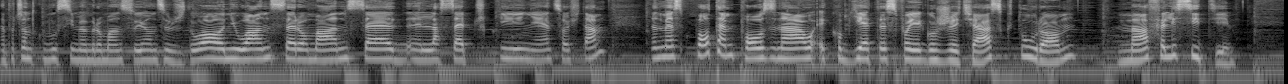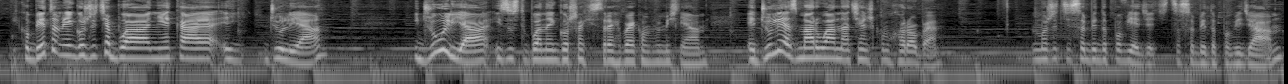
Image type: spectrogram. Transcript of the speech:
na początku był simem romansującym, że to o, niuanse, romanse, y, laseczki, nie, coś tam. Natomiast potem poznał kobietę swojego życia, z którą ma Felicity. I kobietą jego życia była nieka Julia. I Julia, Jezus, to była najgorsza historia chyba, jaką wymyśliłam. E, Julia zmarła na ciężką chorobę. Możecie sobie dopowiedzieć, co sobie dopowiedziałam.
